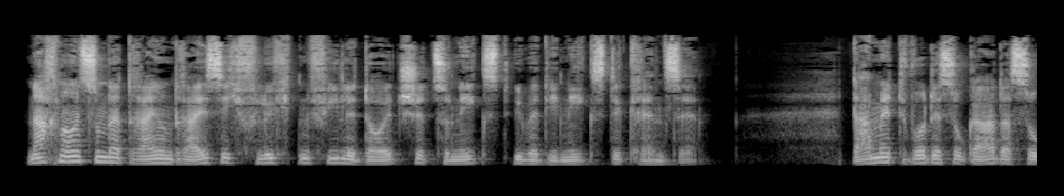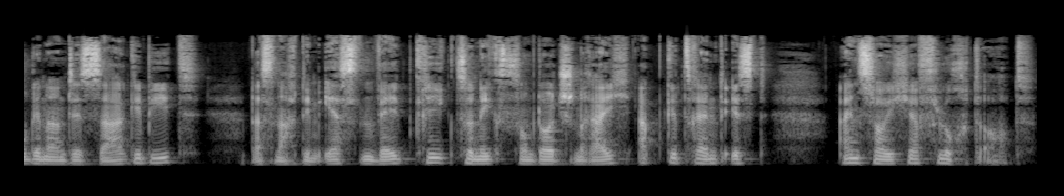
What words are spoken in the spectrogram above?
Nach 1933 flüchten viele Deutsche zunächst über die nächste Grenze. Damit wurde sogar das sogenannte Saargebiet, das nach dem Ersten Weltkrieg zunächst vom Deutschen Reich abgetrennt ist, ein solcher Fluchtort.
